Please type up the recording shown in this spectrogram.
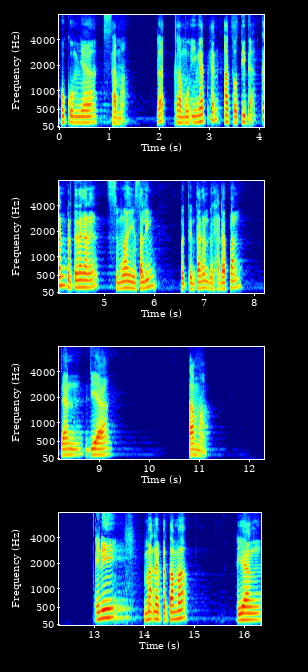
hukumnya sama. Nah, kamu ingatkan atau tidak? Kan bertentangan kan? Semua yang saling bertentangan, berhadapan dan dia sama. Ini makna yang pertama yang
